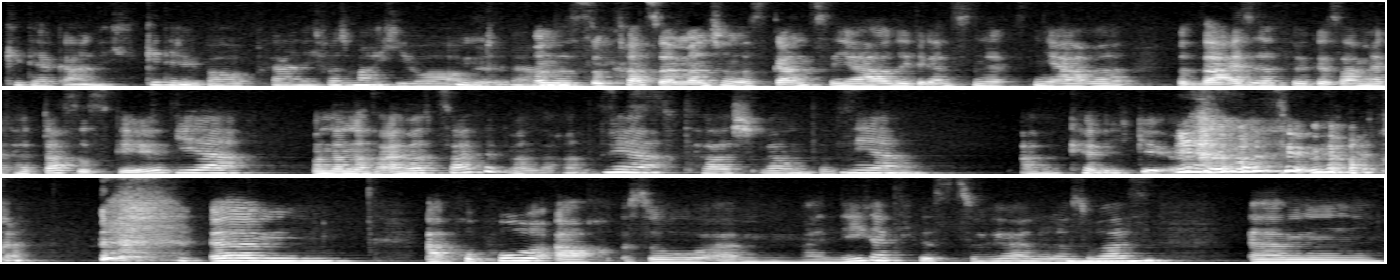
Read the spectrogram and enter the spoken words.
geht ja gar nicht, geht ja überhaupt gar nicht, was mache ich überhaupt? Ja. Und das ist so krass, weil man schon das ganze Jahr oder die ganzen letzten Jahre Beweise dafür gesammelt hat, dass es geht. Ja. Und dann auf einmal zweifelt man daran. Das ja. ist total spannend. Das, ja. Ähm, aber kenne ich gerne. ähm, apropos auch so ähm, mal Negatives zu hören oder sowas. Mhm. Ähm,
